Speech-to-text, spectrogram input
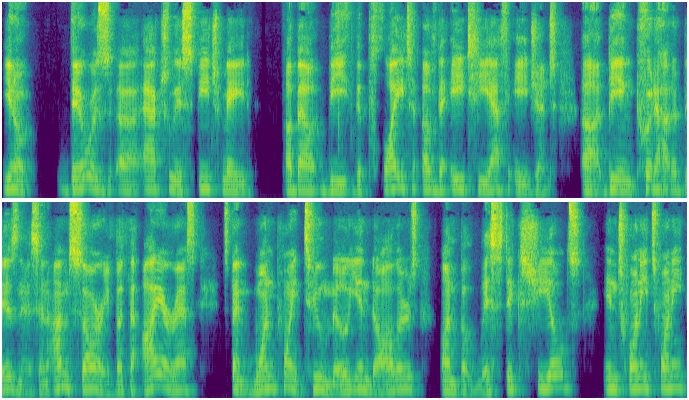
You know, there was uh, actually a speech made about the the plight of the ATF agent uh, being put out of business. And I'm sorry, but the IRS spent 1.2 million dollars on ballistic shields in 2020,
